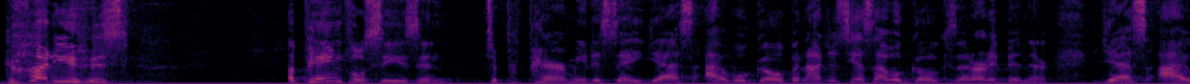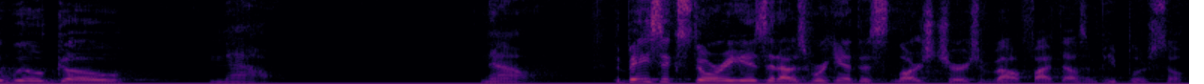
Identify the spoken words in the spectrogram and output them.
God used a painful season to prepare me to say, yes, I will go. But not just yes, I will go, because I'd already been there. Yes, I will go now. Now. The basic story is that I was working at this large church of about 5,000 people or so,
